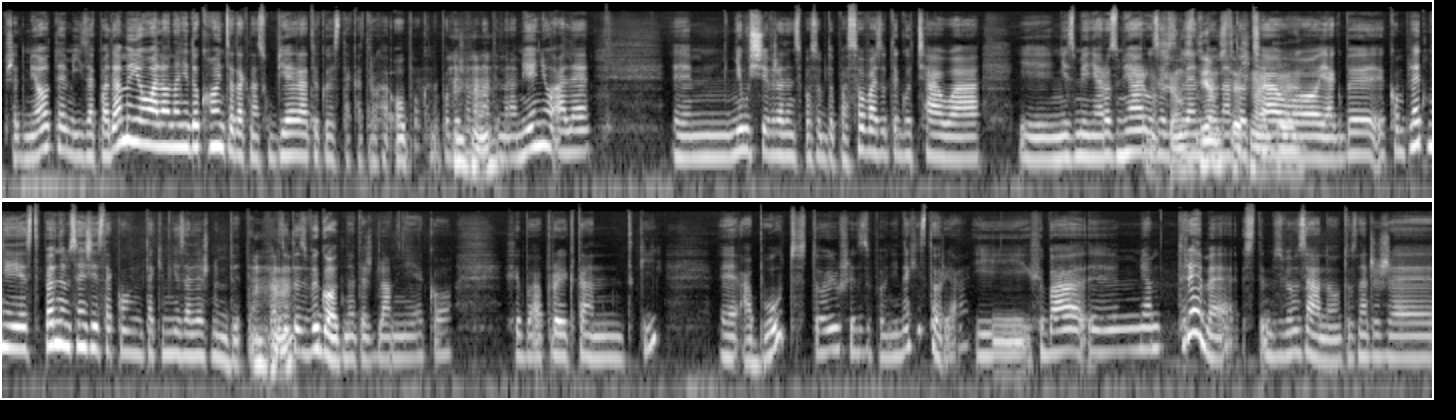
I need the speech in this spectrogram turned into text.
przedmiotem i zakładamy ją, ale ona nie do końca tak nas ubiera, tylko jest taka trochę obok. No powieszona Mhm. na tym ramieniu, ale nie musi się w żaden sposób dopasować do tego ciała, nie zmienia rozmiaru Muszę ze względu na to nagle. ciało. Jakby kompletnie jest, w pewnym sensie jest taką, takim niezależnym bytem. Mhm. Bardzo to jest wygodne też dla mnie jako chyba projektantki. E, A but to już jest zupełnie inna historia. I chyba y, miałam tremę z tym związaną. To znaczy, że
